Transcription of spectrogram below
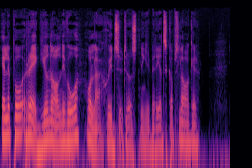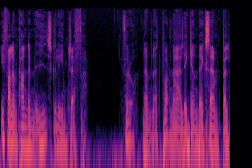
eller på regional nivå hålla skyddsutrustning i beredskapslager ifall en pandemi skulle inträffa för att nämna ett par närliggande exempel.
